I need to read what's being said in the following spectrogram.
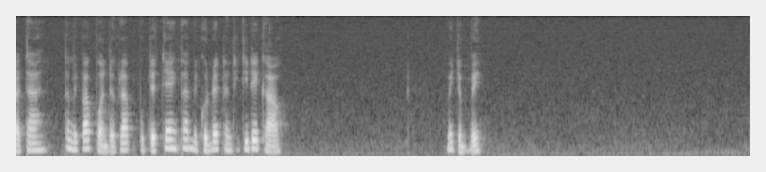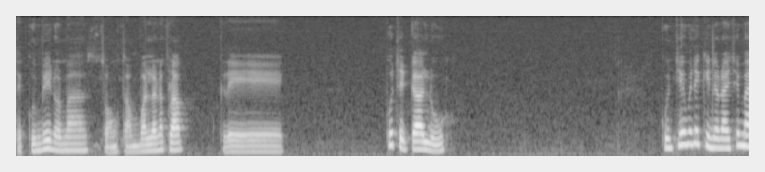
ระธานท่านไปพักผ่อนเถอะครับ ผมจะแจ้งท่านเป็นคนแรกทันทีที่ได้ข่าว ไม่จำเป็นแต่คุณไม่ได้นอนมาสองสามวันแล้วนะครับ เกรก ผู้จัดการหรูคุณเจี้ยงไม่ได้กินอะไรใช่ไหม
